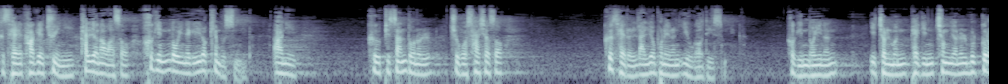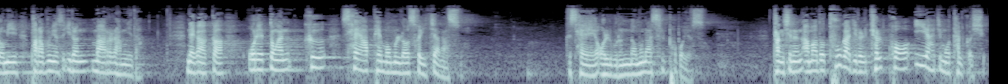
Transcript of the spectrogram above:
그 새 가게 주인이 달려나와서 흑인 노인에게 이렇게 묻습니다. 아니, 그 비싼 돈을 주고 사셔서 그 새를 날려보내는 이유가 어디 있습니까? 흑인 노인은 이 젊은 백인 청년을 물끄러미 바라보면서 이런 말을 합니다. 내가 아까 오랫동안 그 새 앞에 머물러 서 있지 않았소. 그 새의 얼굴은 너무나 슬퍼 보였소. 당신은 아마도 두 가지를 결코 이해하지 못할 것이오.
